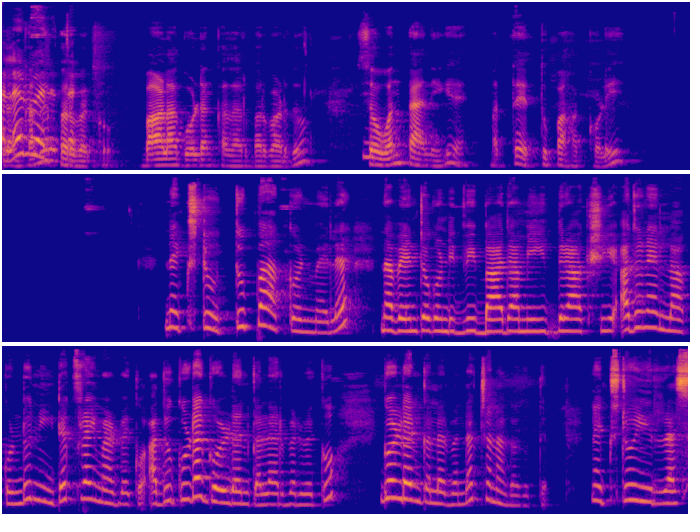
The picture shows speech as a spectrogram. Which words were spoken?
ಕಲರ್ ಕಲರ್ ಬರಬೇಕು. ಭಾಳ ಗೋಲ್ಡನ್ ಕಲರ್ ಬರಬಾರ್ದು. ಸೊ ಒಂದು ಪ್ಯಾನಿಗೆ ಮತ್ತೆ ತುಪ್ಪ ಹಾಕ್ಕೊಳ್ಳಿ. ನೆಕ್ಸ್ಟು ತುಪ್ಪ ಹಾಕ್ಕೊಂಡ್ಮೇಲೆ ನಾವೇನು ತೊಗೊಂಡಿದ್ವಿ? ಬಾದಾಮಿ ದ್ರಾಕ್ಷಿ ಅದನ್ನೆಲ್ಲ ಹಾಕ್ಕೊಂಡು ನೀಟಾಗಿ ಫ್ರೈ ಮಾಡಬೇಕು. ಅದು ಕೂಡ ಗೋಲ್ಡನ್ ಕಲರ್ ಬರಬೇಕು. ಗೋಲ್ಡನ್ ಕಲರ್ ಬಂದಾಗ ಚೆನ್ನಾಗಾಗುತ್ತೆ. ನೆಕ್ಸ್ಟು ಈ ರಸ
